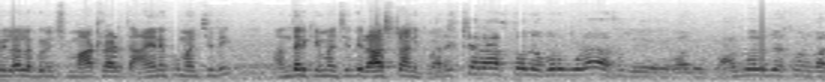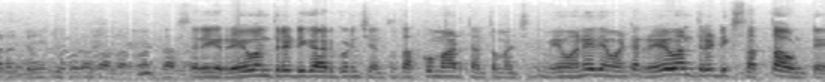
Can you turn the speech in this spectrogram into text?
పిల్లల గురించి మాట్లాడితే ఆయనకు మంచిది అందరికీ మంచిది రాష్ట్రానికి పరీక్ష రాష్ట్రంలో ఎవరు కూడా అసలు వాళ్ళు ఆందోళన చెప్తున్నారు సరే రేవంత్ రెడ్డి గారి గురించి ఎంత తక్కువ మాడితే అంత మంచిది. మేము అనేది ఏమంటే రేవంత్ రెడ్డికి సత్తా ఉంటే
